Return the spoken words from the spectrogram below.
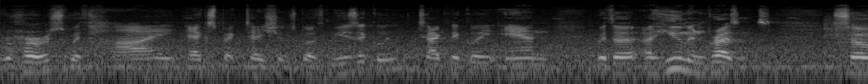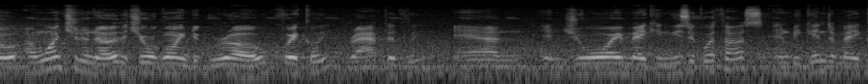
rehearse with high expectations, both musically, technically, and with a, a human presence. So I want you to know that you're going to grow quickly, rapidly, and enjoy making music with us and begin to make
